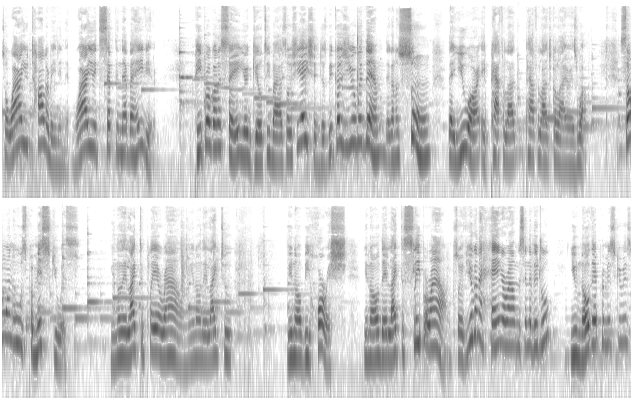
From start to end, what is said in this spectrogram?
So why are you tolerating them? Why are you accepting that behavior? People are going to say you're guilty by association. Just because you're with them, they're going to assume that you are a patholog- pathological liar as well. Someone who's promiscuous, you know, they like to play around, you know, they like to, you know, be whorish, you know, they like to sleep around. So if you're going to hang around this individual, you know they're promiscuous.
